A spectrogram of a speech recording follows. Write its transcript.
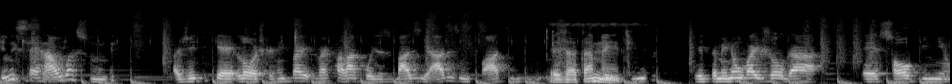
encerrar o assunto. A gente quer, lógico, a gente vai, vai falar coisas baseadas em fatos. Exatamente. A gente também não vai jogar é, só opinião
